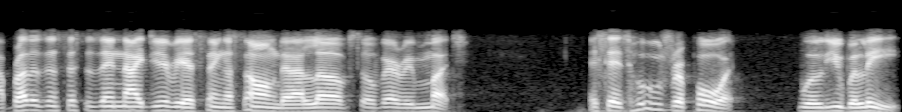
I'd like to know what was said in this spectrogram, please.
Our brothers and sisters in Nigeria sing a song that I love so very much. It says, Whose report will you believe?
